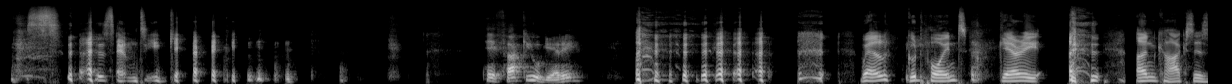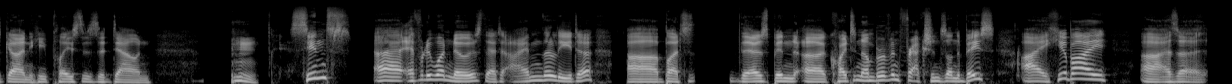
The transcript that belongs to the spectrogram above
Says MT Gary. Hey, fuck you, Gary. well, good point. Gary uncocks his gun. He places it down. Since uh, everyone knows that I'm the leader, uh, but there's been uh, quite a number of infractions on the base, I hereby, uh, as a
